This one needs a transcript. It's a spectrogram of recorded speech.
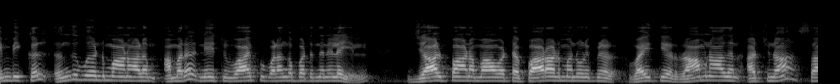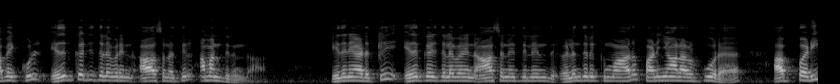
எம்பிக்கள் எங்கு வேண்டுமானாலும் அமர நேற்று வாய்ப்பு வழங்கப்பட்டிருந்த நிலையில் ஜாழ்ப்பாண மாவட்ட பாராளுமன்ற உறுப்பினர் வைத்தியர் ராமநாதன் அர்ச்சுனா சபைக்குள் எதிர்க்கட்சித் தலைவரின் ஆசனத்தில் அமர்ந்திருந்தார். இதனையடுத்து எதிர்க்கட்சித் தலைவரின் ஆசனத்திலிருந்து எழுந்திருக்குமாறு பணியாளர்கள் கூற அப்படி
